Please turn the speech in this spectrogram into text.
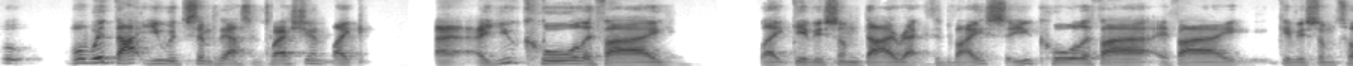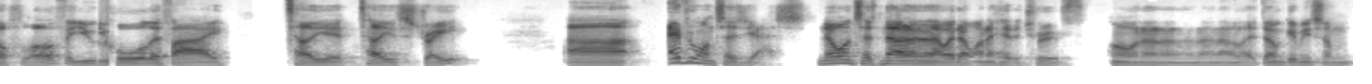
Well, well with that, you would simply ask a question like, uh, "Are you cool if I like give you some direct advice? Are you cool if I if I give you some tough love? Are you cool if I tell you tell you straight?" Uh, everyone says yes. No one says no, no, no. I don't want to hear the truth. Oh no, no, no, no, no. Like, don't give me some.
